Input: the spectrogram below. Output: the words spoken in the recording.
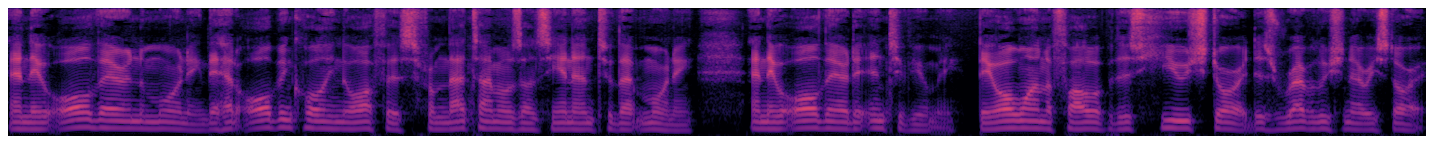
and they were all there in the morning. They had all been calling the office from that time I was on CNN to that morning, and they were all there to interview me. They all wanted to follow up with this huge story, this revolutionary story.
